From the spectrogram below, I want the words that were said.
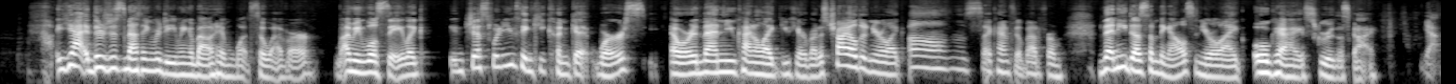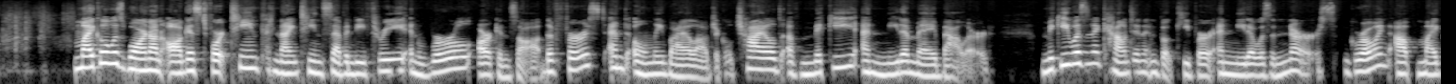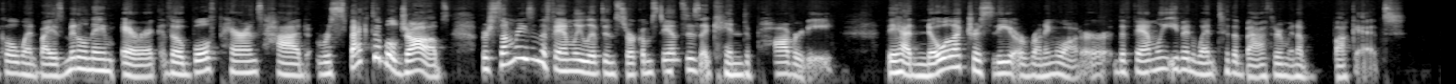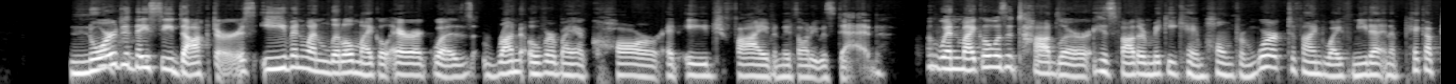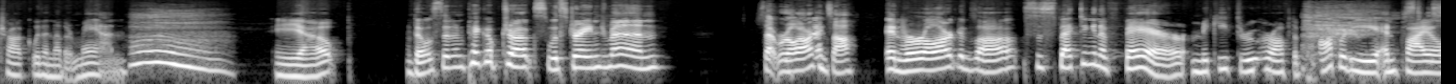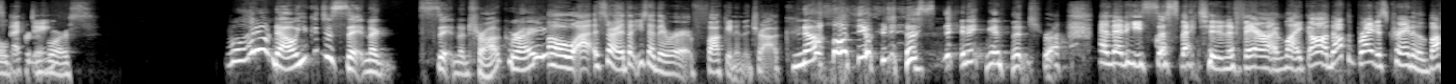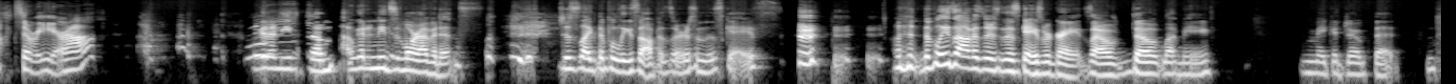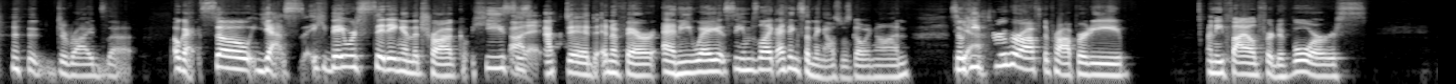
yeah, there's just nothing redeeming about him whatsoever. I mean, we'll see. Like, just when you think he couldn't get worse, or then you kind of like you hear about his child and you're like, oh, I kind of feel bad for him. Then he does something else and you're like, okay, screw this guy. Yeah. Michael was born on August 14th, 1973, in rural Arkansas, the first and only biological child of Mickey and Nita Mae Ballard. Mickey was an accountant and bookkeeper, and Nita was a nurse. Growing up, Michael went by his middle name, Eric, though both parents had respectable jobs. For some reason, the family lived in circumstances akin to poverty. They had no electricity or running water. The family even went to the bathroom in a bucket. Nor did they see doctors, even when little Michael Eric was run over by a car at age five and they thought he was dead. When Michael was a toddler, his father Mickey came home from work to find wife Nita in a pickup truck with another man. Yep. Don't sit in pickup trucks with strange men Is that rural Arkansas? in rural Arkansas. Suspecting an affair, Mickey threw her off the property and filed for divorce. Well, I don't know. You could just sit in a sit in a truck, right? Oh, I, sorry. I thought you said they were fucking in the truck. No, you were just sitting in the truck. And then he suspected an affair. I'm like, oh, not the brightest crayon in the box over here, huh? I'm gonna need some. I'm gonna need some more evidence, just like the police officers in this case. the police officers in this case were great, so don't let me make a joke that derides that. Okay, so yes, he, they were sitting in the truck. He Got it. suspected an affair anyway. It seems like I think something else was going on. So he threw her off the property, and he filed for divorce.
